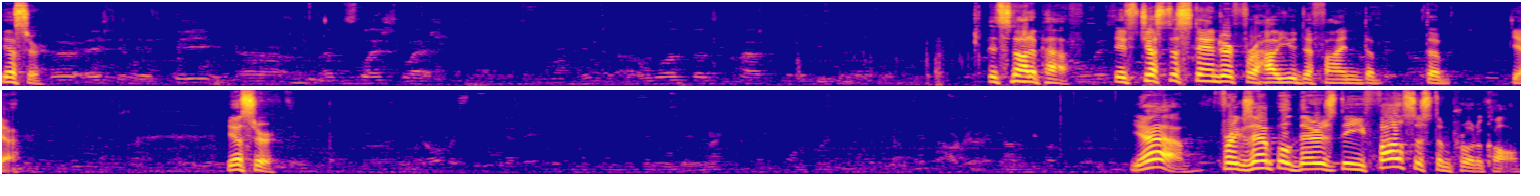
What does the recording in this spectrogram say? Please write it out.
Yes, sir. The HTTP uh, and slash slash. Uh, what does path mean? It's not a path. It's just a standard for how you define the, the yeah. Yes, sir. Yeah, for example, there's the file system protocol.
